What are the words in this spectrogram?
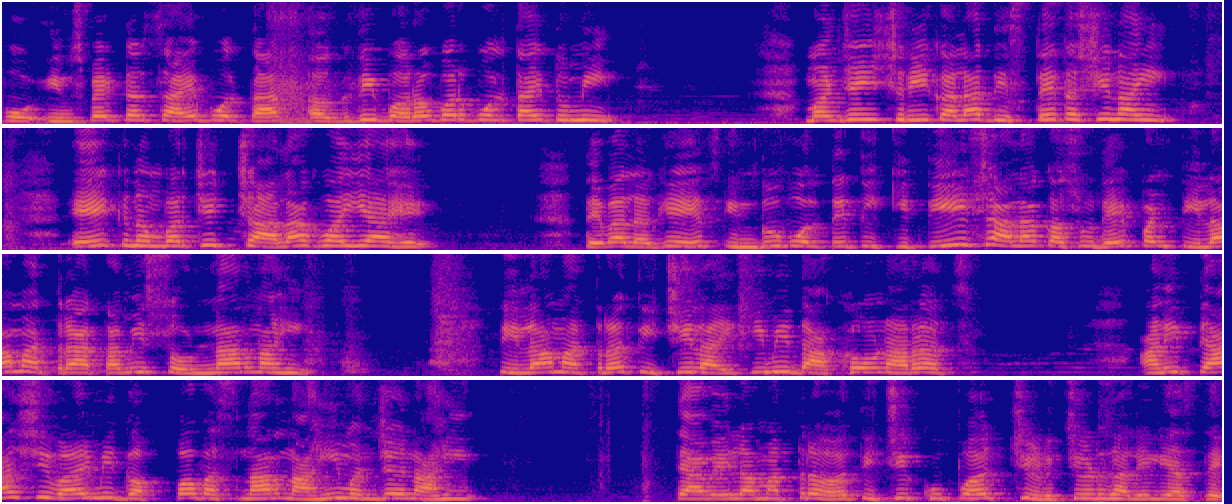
पो इन्स्पेक्टर साहेब बोलतात अगदी बरोबर बोलताय तुम्ही. म्हणजे ही श्रीकला दिसते तशी नाही. एक नंबरची चालाकवाई आहे. तेव्हा लगेच इंदू बोलते ती कितीही चालाक असू दे पण तिला मात्र आता मी सोडणार नाही. तिला मात्र तिची लायकी मी दाखवणारच. आणि त्याशिवाय मी गप्प बसणार नाही म्हणजे नाही. त्यावेळेला मात्र तिची खूपच चिडचिड झालेली असते.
